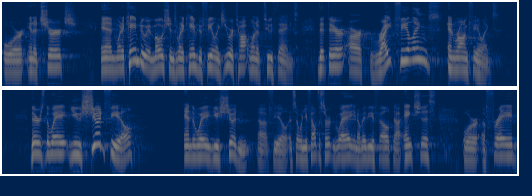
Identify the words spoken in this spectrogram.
or in a church, and when it came to emotions, when it came to feelings, you were taught one of two things that there are right feelings and wrong feelings. There's the way you should feel and the way you shouldn't uh, feel. And so when you felt a certain way, you know, maybe you felt uh, anxious or afraid,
